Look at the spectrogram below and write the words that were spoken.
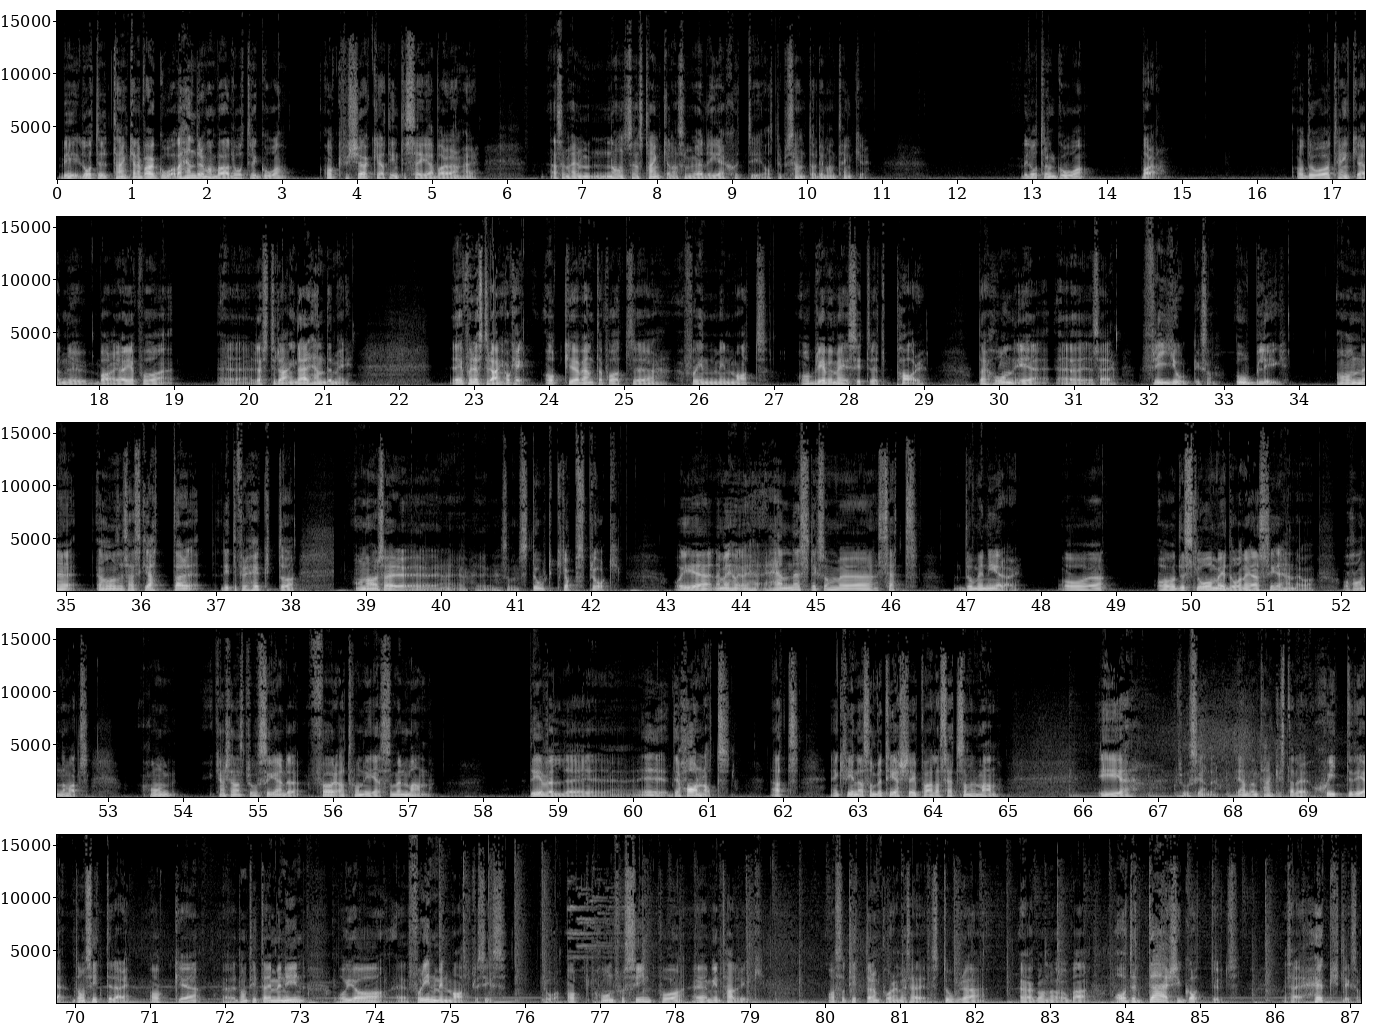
vi låter tankarna bara gå. Vad händer om man bara låter det gå? Och försöker att inte säga bara de här Alltså de här nonsenstankarna som väl är 70-80% av det man tänker. Vi låter dem gå bara. Och då tänker jag nu bara, jag är på eh, restaurang, det här hände mig. Jag är på en restaurang, okej. Okay. Och jag väntar på att eh, få in min mat. Och bredvid mig sitter ett par. Där hon är eh, så här, frigjord, liksom. Oblyg. Hon, eh, hon så här, skrattar lite för högt och hon har så här eh, som stort kroppsspråk. Och är, nej men hennes liksom eh, sätt dominerar. Och, och det slår mig då när jag ser henne och, och honom att hon kan kännas provocerande för att hon är som en man. Det är väl, eh, eh, det har något. Att en kvinna som beter sig på alla sätt som en man är provocerande. Det är ändå en tankeställare. Skit i det. De sitter där och eh, de tittar i menyn och jag får in min mat precis då. Och hon får syn på min tallrik. Och så tittar de på den med så här stora ögon och, och bara Åh, det där ser gott ut. Så här högt liksom.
